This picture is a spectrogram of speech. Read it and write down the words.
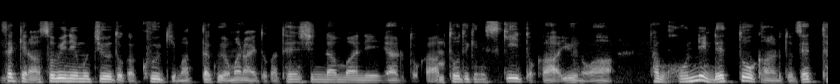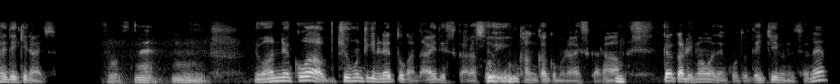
さっきの遊びに夢中とか空気全く読まないとか天真爛漫にやるとか圧倒的に好きとかいうのは多分本人劣等感あると絶対できないです。そうですね。うん。でワンネコは基本的に劣等感ないですから そういう感覚もないですからうんだから今までのことできるんですよね。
